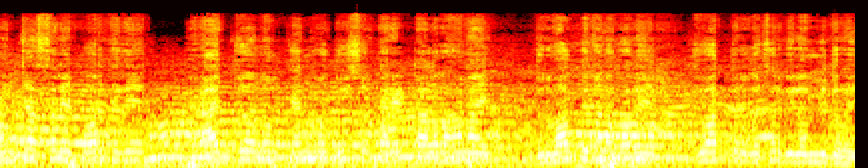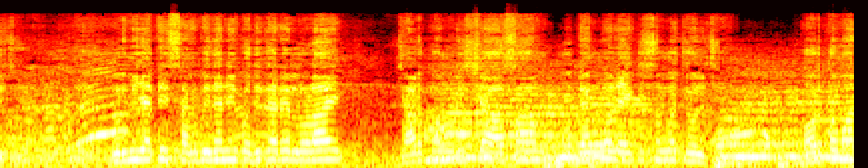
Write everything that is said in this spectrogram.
পঞ্চাশ সালের পর থেকে রাজ্য এবং কেন্দ্র দুই সরকারের টালবাহানায় দুর্ভাগ্যজনকভাবে চুয়াত্তর বছর বিলম্বিত হয়েছে। কর্মী জাতির সাংবিধানিক অধিকারের লড়াই ঝাড়খণ্ড, উড়িষ্যা, আসাম ও বেঙ্গলে একই সঙ্গে চলছে। বর্তমান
